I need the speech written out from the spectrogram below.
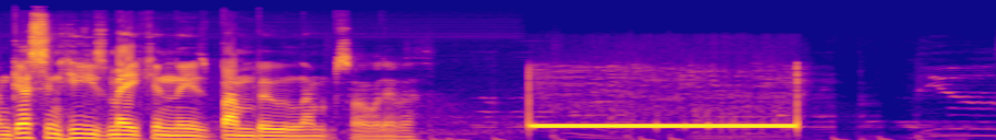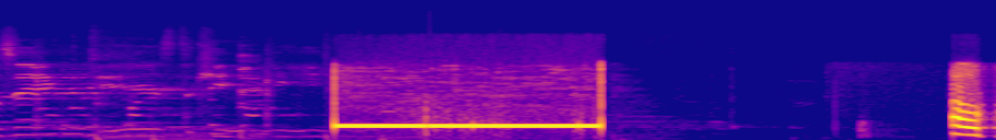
I'm guessing he's making these bamboo lamps or whatever. Oh,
